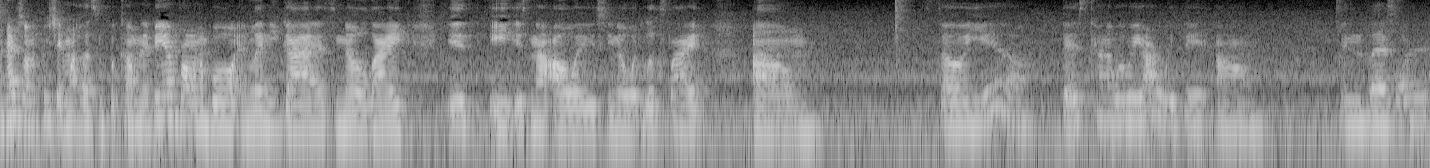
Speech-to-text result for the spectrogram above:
and I just want to appreciate my husband for coming and being vulnerable and letting you guys know like it, it it's not always you know what it looks like. Um, so yeah that's kind of where we are with it um in last word?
